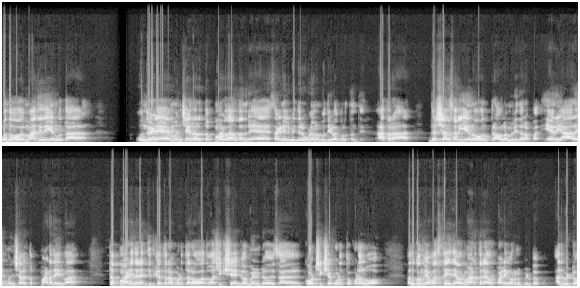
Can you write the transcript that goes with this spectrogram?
ಒಂದು ಮಾತಿದೆ, ಏನು ಗೊತ್ತಾ? ಒಂದ್ ವೇಳೆ ಮನುಷ್ಯ ಏನಾದ್ರು ತಪ್ಪು ಮಾಡ್ದ ಅಂತಂದ್ರೆ ಸಗಣಿಲಿ ಬಿದ್ದಿರೋ ಹುಳನು ಬುದ್ಧಿ ಹೇಳಕ್ ಬರುತ್ತಂತೆ. ಆತರ ದರ್ಶನ್ ಸರ್ ಏನೋ ಒಂದು ಪ್ರಾಬ್ಲಮ್ ಇದಾರಪ್ಪ. ಏನು ಯಾರ ಮನುಷ್ಯ ತಪ್ಪು ಮಾಡೋದೇ ಇಲ್ವಾ? ತಪ್ಪು ಮಾಡಿದರೆ ತಿದ್ಕತ್ತರ ಬಿಡ್ತಾರೋ ಅಥವಾ ಶಿಕ್ಷೆ ಗೌರ್ಮೆಂಟ್ ಕೋರ್ಟ್ ಶಿಕ್ಷೆ ಕೊಡುತ್ತೋ ಕೊಡಲ್ವೋ? ಅದಕ್ಕೊಂದು ವ್ಯವಸ್ಥೆ ಇದೆ ಅವ್ರು ಮಾಡ್ತಾರೆ, ಅವ್ರ ಪಾಡಿಗೆ ಅವ್ರನ್ನ ಬಿಡ್ಬೇಕು. ಅದ್ ಬಿಟ್ಟು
